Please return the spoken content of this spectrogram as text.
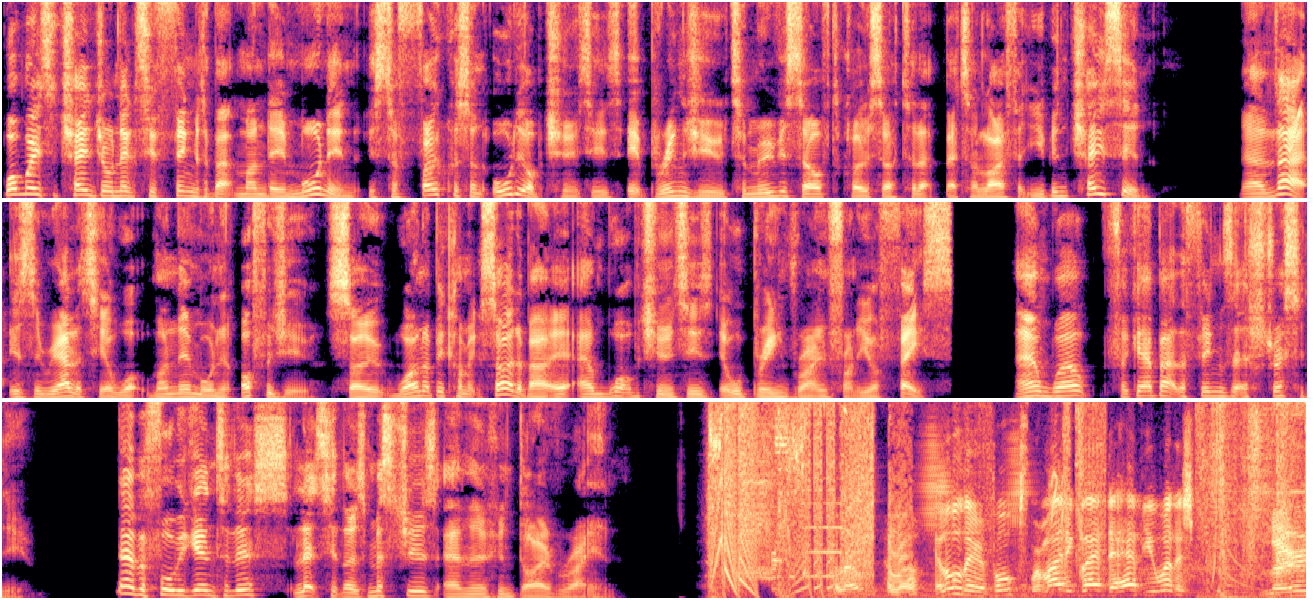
One way to change your negative things about Monday morning is to focus on all the opportunities it brings you to move yourself closer to that better life that you've been chasing. Now, that is the reality of what Monday morning offers you. So, why not become excited about it and what opportunities it will bring right in front of your face? And, well, forget about the things that are stressing you. Now, before we get into this, let's hit those messages and then we can dive right in. Hello? Hello? Hello there, folks. We're mighty glad to have you with us. Learn,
